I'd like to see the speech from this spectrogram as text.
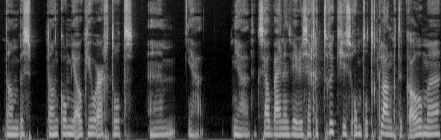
dan, dan kom je ook heel erg tot, ehm, ja, ja, ik zou bijna willen zeggen, trucjes om tot klank te komen.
